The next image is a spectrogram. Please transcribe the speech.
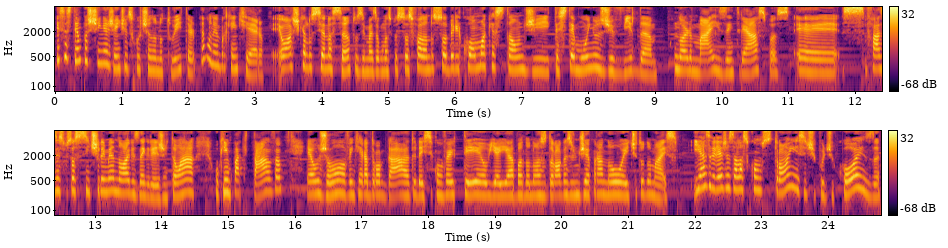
Esses tempos tinha gente discutindo no Twitter, eu não lembro quem que era. Eu acho que é Luciana Santos e mais algumas pessoas falando sobre como a questão de testemunhos de vida normais, entre aspas, é, fazem as pessoas se sentirem menores na igreja. Então, ah, o que impactava é o jovem que era drogado e daí se converteu e aí abandonou as drogas de um dia pra noite e tudo mais. E as igrejas elas constroem esse tipo de coisa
